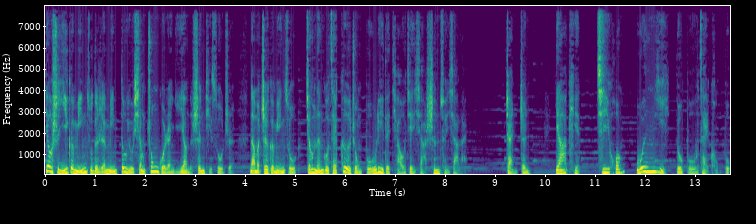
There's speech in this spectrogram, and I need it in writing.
要是一个民族的人民都有像中国人一样的身体素质，那么这个民族将能够在各种不利的条件下生存下来。战争、鸦片、饥荒、瘟疫都不再恐怖。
